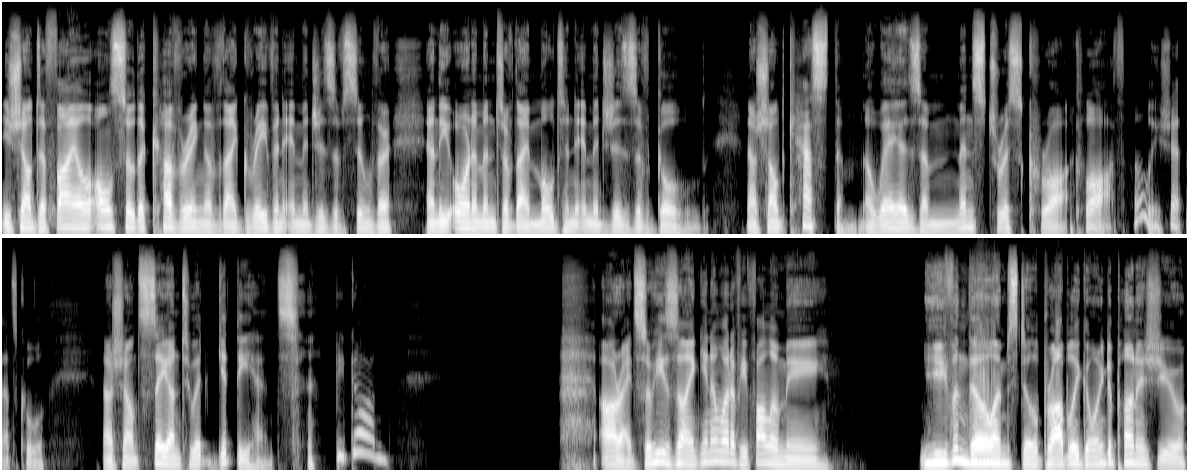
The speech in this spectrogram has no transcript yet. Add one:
Ye shall defile also the covering of thy graven images of silver, and the ornament of thy molten images of gold. Thou shalt cast them away as a menstruous cloth. Holy shit, that's cool. Thou shalt say unto it, Get thee hence, be gone. All right, so he's like, you know what? If you follow me, even though I'm still probably going to punish you,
